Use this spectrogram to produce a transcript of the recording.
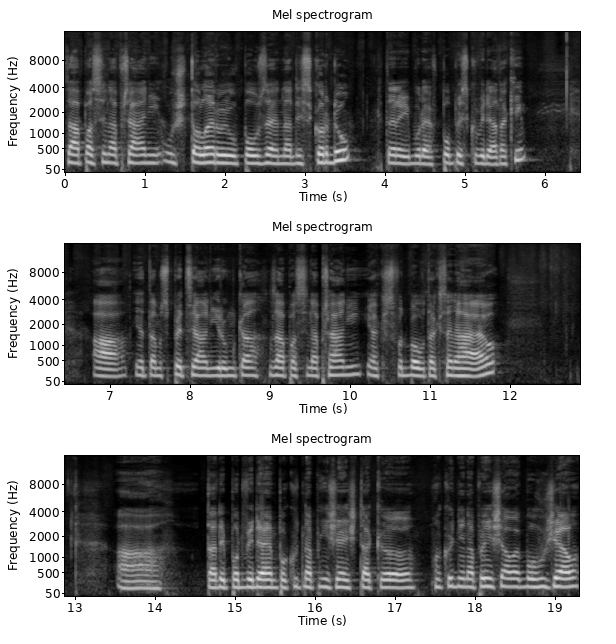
Zápasy na přání už toleruju pouze na Discordu, který bude v popisku videa taky. A je tam speciální rumka zápasy na přání, jak s fotbalou, tak se NHL. A tady pod videem, pokud napíšeš, tak uh, hodně naplníš, ale bohužel,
